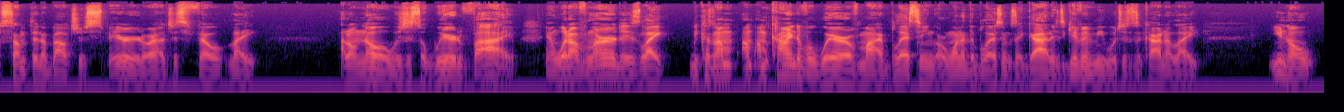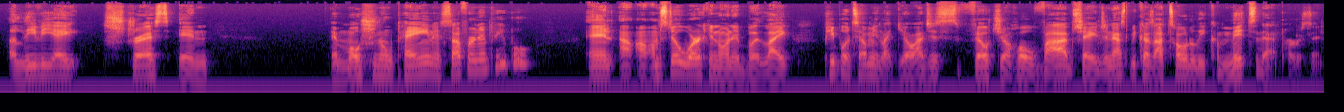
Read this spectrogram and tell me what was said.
something about your spirit, or I just felt like, I don't know, it was just a weird vibe. And what I've learned is like, because I'm, I'm I'm kind of aware of my blessing or one of the blessings that God has given me, which is to kind of like, you know, alleviate stress and emotional pain and suffering in people. And I, I'm still working on it, but like people tell me like, yo, I just felt your whole vibe change, and that's because I totally commit to that person.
